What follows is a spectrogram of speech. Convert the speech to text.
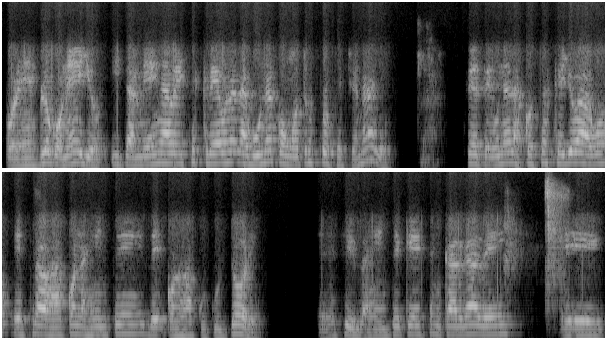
por ejemplo, con ellos. Y también a veces crea una laguna con otros profesionales. Fíjate, una de las cosas que yo hago es trabajar con la gente, de, con los acuicultores. Es decir, la gente que se encarga de eh,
